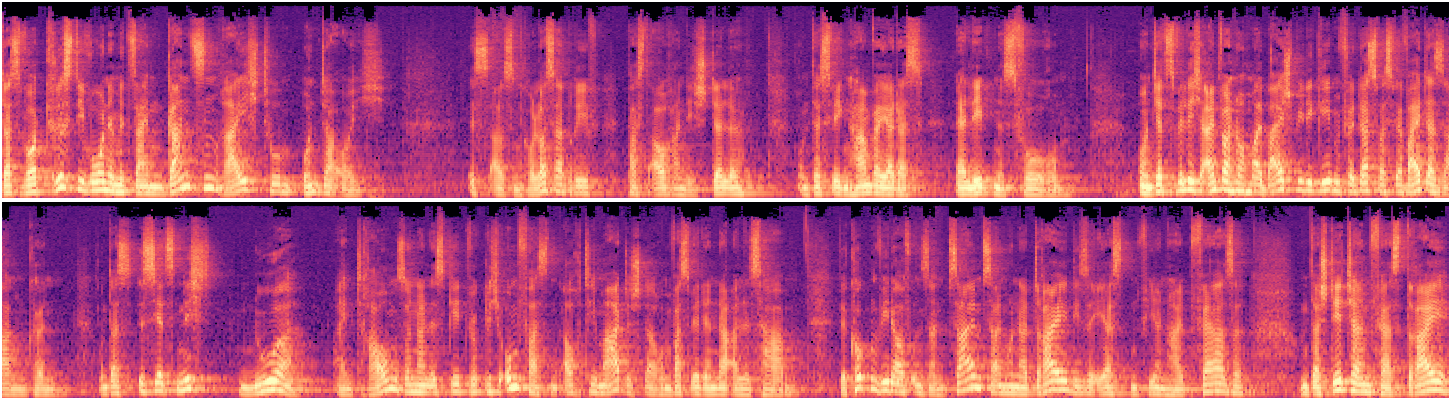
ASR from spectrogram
Das Wort Christi wohne mit seinem ganzen Reichtum unter euch. Ist aus dem Kolosserbrief, passt auch an die Stelle. Und deswegen haben wir ja das Erlebnisforum. Und jetzt will ich einfach noch mal Beispiele geben für das, was wir weitersagen können. Und das ist jetzt nicht nur ein Traum, sondern es geht wirklich umfassend, auch thematisch darum, was wir denn da alles haben. Wir gucken wieder auf unseren Psalm, Psalm 103, diese ersten viereinhalb Verse. Und da steht ja im Vers 3,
